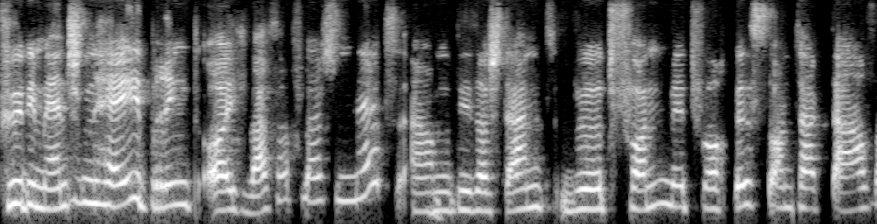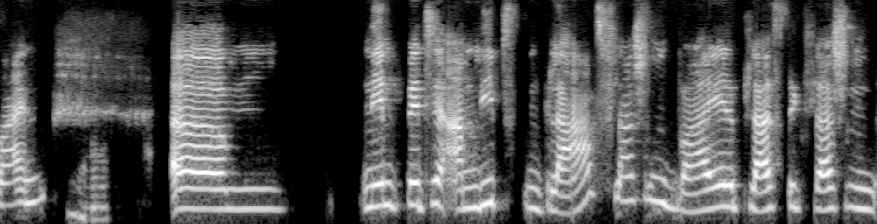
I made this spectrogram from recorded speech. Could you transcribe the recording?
für die Menschen, hey, bringt euch Wasserflaschen mit. Ähm, dieser Stand wird von Mittwoch bis Sonntag da sein. Ja. Ähm, nehmt bitte am liebsten Glasflaschen, weil Plastikflaschen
